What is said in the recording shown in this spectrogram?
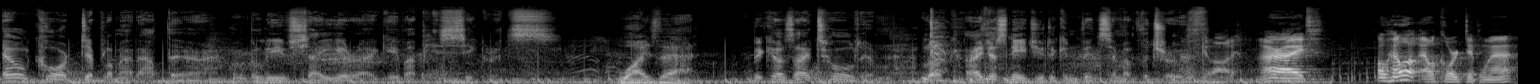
Elcor diplomat out there who believes Shaira gave up his secrets. Why's that? Because I told him. Look, I just need you to convince him of the truth. Oh, God. All right. Oh, hello, Elcor diplomat.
